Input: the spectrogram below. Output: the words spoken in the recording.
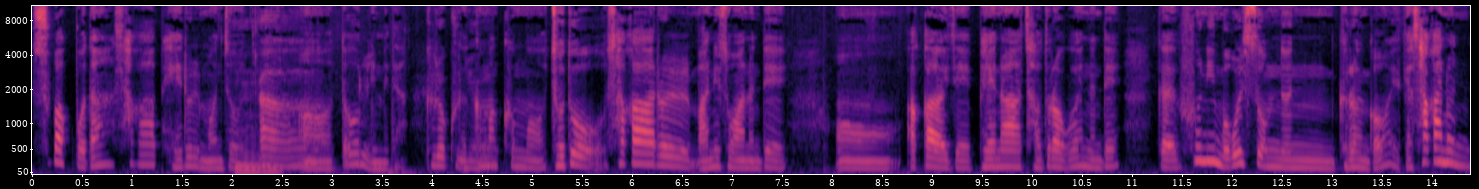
수박보다 사과 배를 먼저 음. 아 어, 떠올립니다. 그렇군요. 그만큼 뭐 저도 사과를 많이 좋아하는데 어 아까 이제 배나 자두라고 했는데 그러니까 흔히 먹을 수 없는 그런 거 그러니까 사과는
